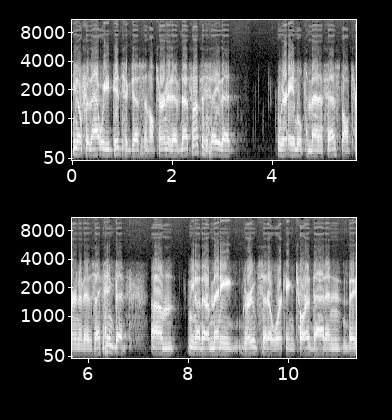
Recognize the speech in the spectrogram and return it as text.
you know for that we did suggest an alternative. That's not to say that we're able to manifest alternatives. I think that um, you know there are many groups that are working toward that, and the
